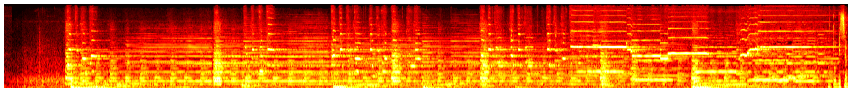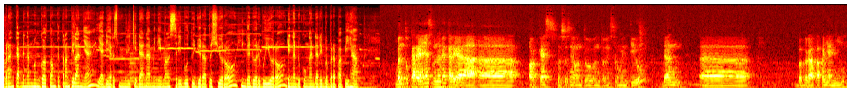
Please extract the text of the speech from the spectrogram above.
Bisa berangkat dengan menggotong keterampilannya, Yadi harus memiliki dana minimal 1.700 euro hingga 2.000 euro dengan dukungan dari beberapa pihak. Bentuk karyanya sebenarnya karya uh, orkes khususnya untuk untuk instrumen tiup dan uh, beberapa penyanyi.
